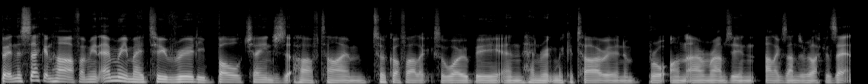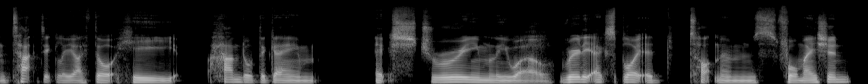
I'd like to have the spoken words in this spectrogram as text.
But in the second half, I mean, Emery made two really bold changes at half time, took off Alex Iwobi and Henrikh Mkhitaryan and brought on Aaron Ramsey and Alexander Lacazette. And tactically, I thought he handled the game extremely well, really exploited Tottenham's formation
